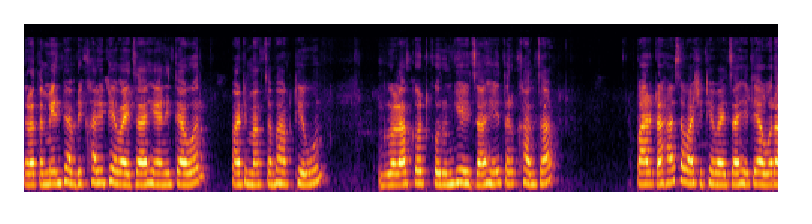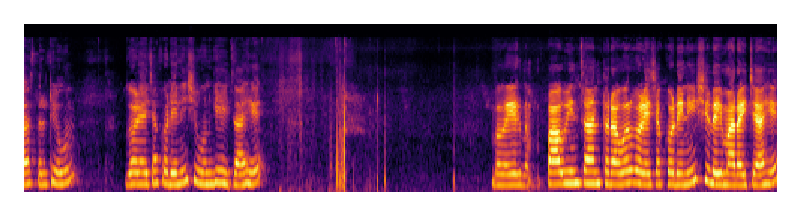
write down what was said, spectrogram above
तर आता मेन फॅब्रिक खाली ठेवायचं आहे आणि त्यावर पाठीमागचा भाग ठेवून गळा कट करून घ्यायचा आहे. तर खालचा पार्ट हा सवाशी ठेवायचा आहे. त्यावर अस्तर ठेवून गळ्याच्या कडेने शिवून घ्यायचा आहे. बघा एकदम पाव इंच अंतरावर गळ्याच्या कडेने शिलाई मारायची आहे.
